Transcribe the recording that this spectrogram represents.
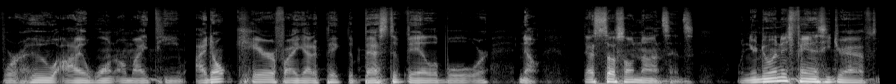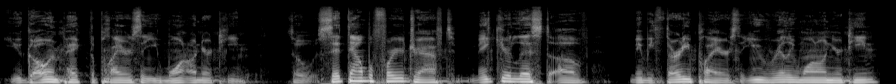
for who I want on my team. I don't care if I got to pick the best available or no. That stuff's all nonsense. When you're doing a fantasy draft, you go and pick the players that you want on your team. So sit down before your draft, make your list of maybe 30 players that you really want on your team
